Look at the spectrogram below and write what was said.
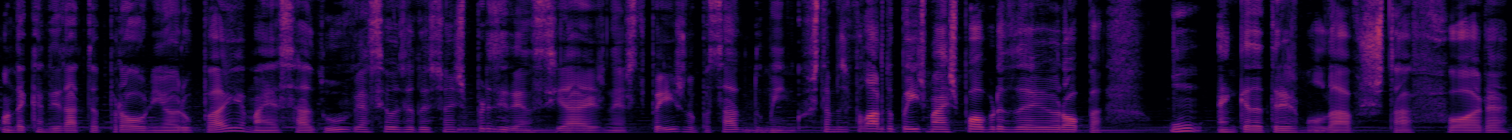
onde a candidata para a União Europeia, Maia Sadu, venceu as eleições presidenciais neste país no passado domingo. Estamos a falar do país mais pobre da Europa. Um em cada três moldavos está fora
